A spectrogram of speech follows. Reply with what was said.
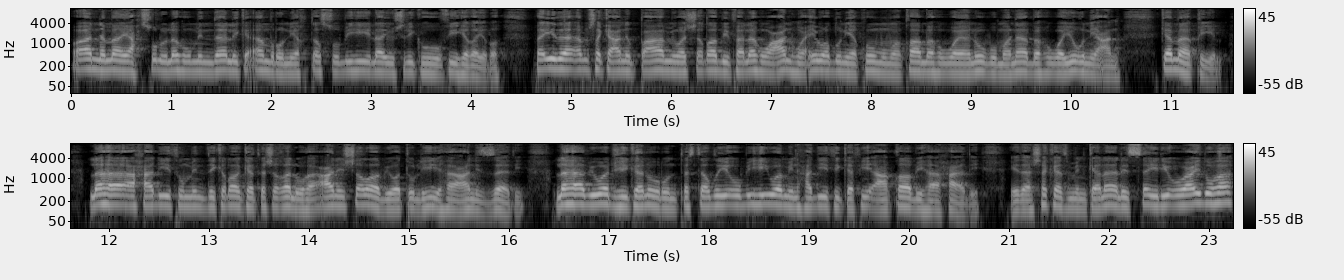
وأن ما يحصل له من ذلك أمر يختص به لا يشركه فيه غيره. فإذا أمسك عن الطعام والشراب فله عنه عوض يقوم مقامه وينوب منابه ويغني عنه. كما قيل لها أحاديث من ذكراك تشغلها عن الشراب وتلهيها عن الزاد. لها بوجهك نور تستضيء به ومن حديثك في أعقابها حادي. إذا شكت من كلال السير أوعدها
